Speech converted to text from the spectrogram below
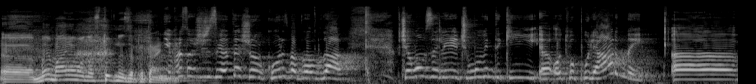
е, ми маємо наступне запитання. Ні, просто хочу сказати, що курс бла бла бла. В чому взагалі, чому він такий е, от популярний? Е,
